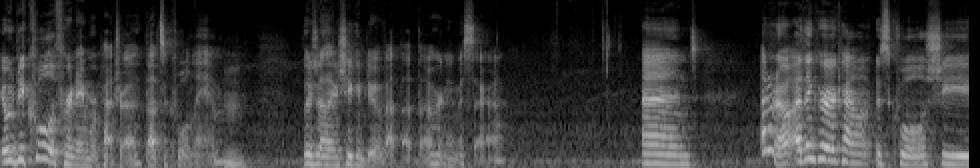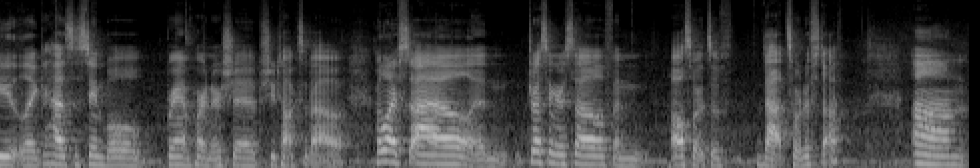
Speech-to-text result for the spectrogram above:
It would be cool if her name were Petra. That's a cool name. Hmm. There's nothing she can do about that, though. Her name is Sarah. And I don't know. I think her account is cool. She like has sustainable brand partnership. She talks about her lifestyle and dressing herself and all sorts of that sort of stuff. Um,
